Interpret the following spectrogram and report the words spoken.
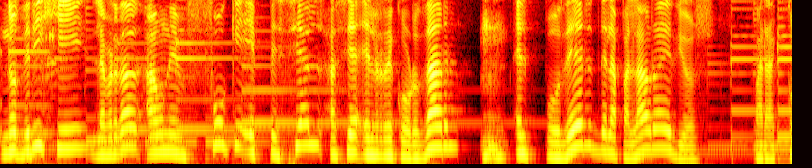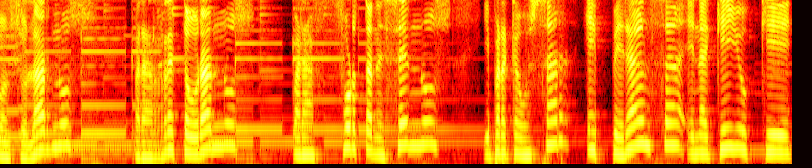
nos dirige, la verdad, a un enfoque especial hacia el recordar el poder de la palabra de Dios para consolarnos, para restaurarnos, para fortalecernos y para causar esperanza en aquellos que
